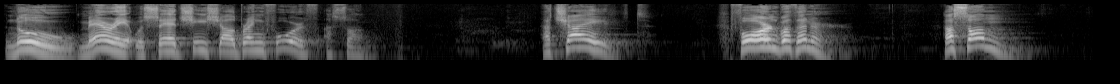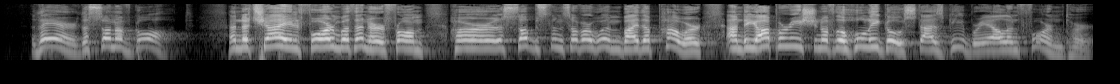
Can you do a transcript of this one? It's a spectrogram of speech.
No, Mary, it was said, she shall bring forth a son, a child formed within her, a son, there, the Son of God and the child formed within her from her substance of her womb by the power and the operation of the Holy Ghost as Gabriel informed her.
